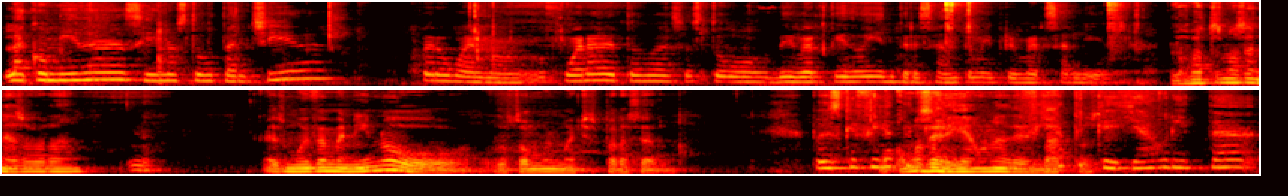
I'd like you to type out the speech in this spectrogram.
la comida sí no estuvo tan chida, pero bueno, fuera de todo eso estuvo divertido y interesante mi primer salida. Los vatos no hacen eso, ¿verdad? No. ¿Es muy femenino o son muy machos para hacerlo? Pues es que fíjate. ¿Cómo sería una de vatos? que ya ahorita,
